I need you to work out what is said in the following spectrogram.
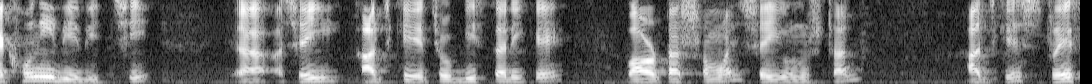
এখনই দিয়ে দিচ্ছি সেই আজকে চব্বিশ তারিখে বারোটার সময় সেই অনুষ্ঠান, আজকে স্ট্রেস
